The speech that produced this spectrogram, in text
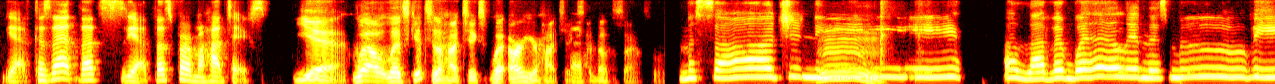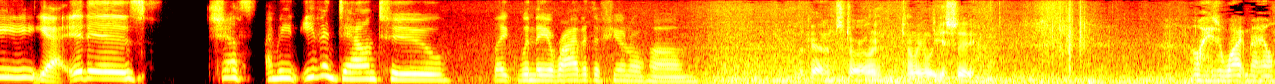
Yeah, because that that's yeah, that's part of my hot takes. Yeah. Well, let's get to the hot takes. What are your hot takes Okay. about the silence? Misogyny alive and well in this movie. Yeah, it is just, I mean, even down to like when they arrive at the funeral home. Look at him, Starling. Tell me what you see. Oh, he's a white male.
